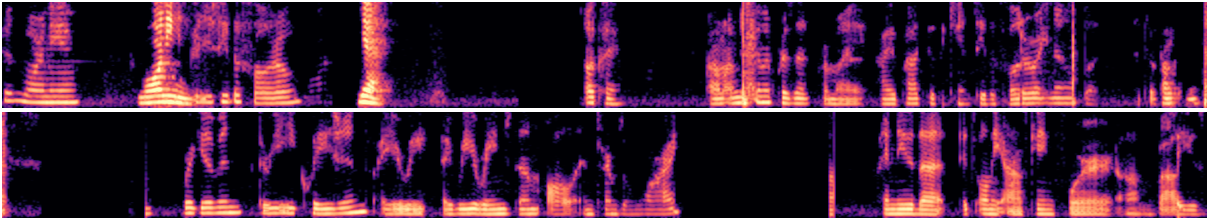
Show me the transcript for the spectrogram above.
Good morning. Good Morning. Could you see the photo? Yeah. Okay. Um, I'm just gonna present from my iPad because I can't see the photo right now, but it's okay. Okay. We're given three equations. I, re I rearranged them all in terms of y. I knew that it's only asking for um, values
